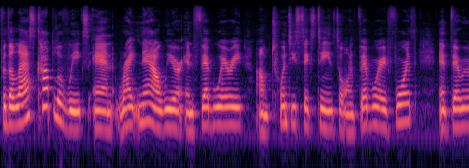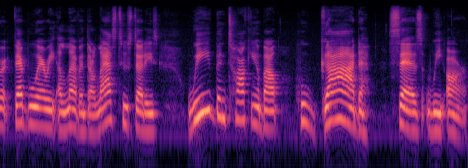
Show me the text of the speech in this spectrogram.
For the last couple of weeks, and right now we are in February um, 2016. So on February 4th and February, February 11th, our last two studies, we've been talking about who God says we are.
